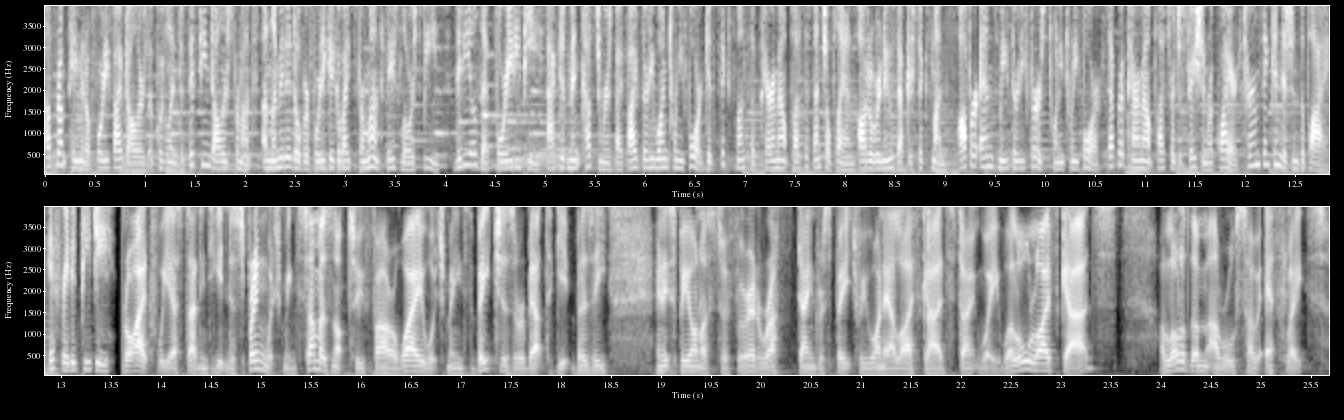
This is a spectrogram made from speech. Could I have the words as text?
Upfront payment of $45 equivalent to $15 per month. Unlimited over 40 gigabytes per month. Face lower speeds. Videos at 480p. Active Mint customers by 531.24 get six months of Paramount Plus Essential Plan. Auto renews after six months. Offer ends May 31st, 2024. Separate Paramount Plus registration required. Terms and conditions apply if rated PG. Right, we are starting to get into spring, which means summer's not too far away, which means the beaches are about to get busy. And let's be honest, if we're at a rough, dangerous beach, we want our lifeguards, don't we? Well, all lifeguards, a lot of them are also athletes.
